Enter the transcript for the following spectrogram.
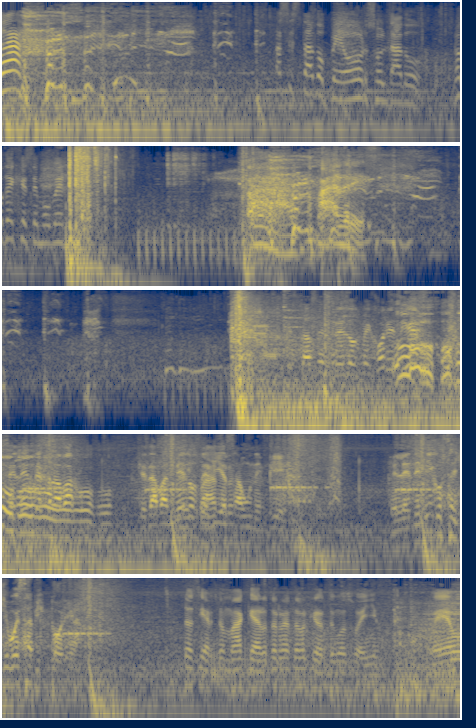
¡Ah! Has estado peor, soldado. No dejes de mover. ¡Ah, ¡Madres! Estás días. Excelente trabajo. Quedaban menos de Cuatro. 10 aún en pie. El enemigo se llevó esa victoria. No es cierto, me va a quedar otro rato porque no tengo sueño. Huevo.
